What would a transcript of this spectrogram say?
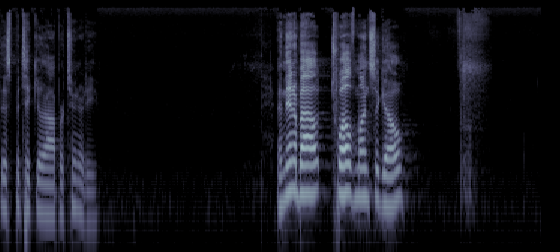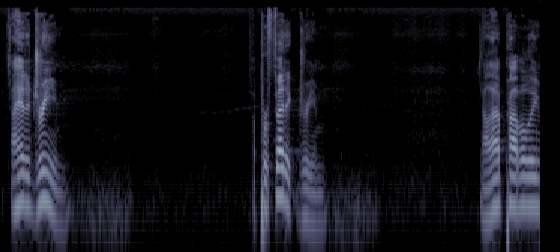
this particular opportunity. And then, about 12 months ago, I had a dream, a prophetic dream. Now, that probably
